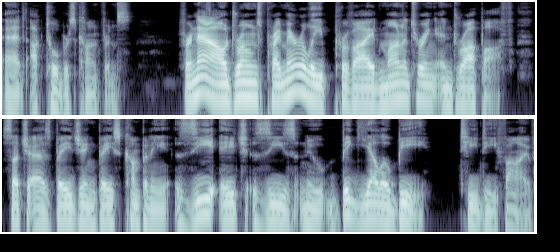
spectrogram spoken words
at October's conference. For now, drones primarily provide monitoring and drop off, such as Beijing based company ZHZ's new Big Yellow Bee TD5,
